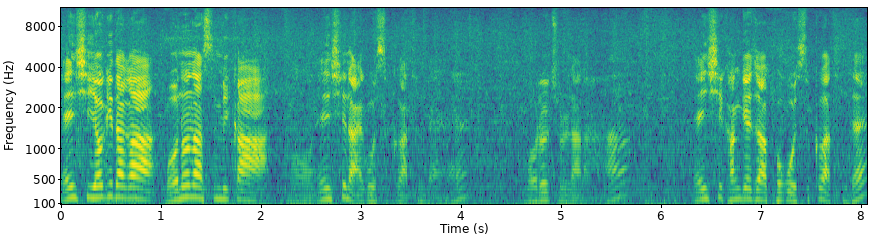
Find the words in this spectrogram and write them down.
NC 여기다가 뭐 넣어놨습니까? 어, NC는 알고 있을 것 같은데 뭐를 줄라나? NC 관계자 보고 있을 것 같은데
